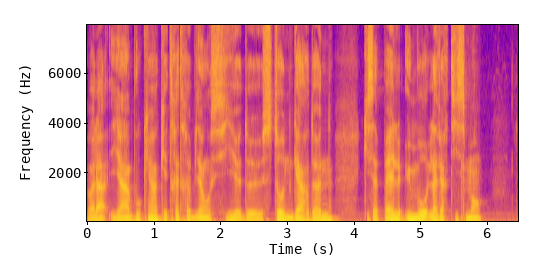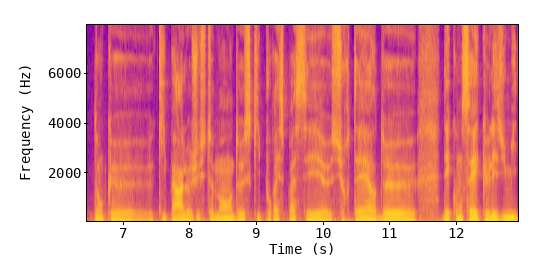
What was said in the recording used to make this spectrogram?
Voilà, il y a un bouquin qui est très très bien aussi de Stone Garden qui s'appelle Humo l'avertissement donc euh, qui parle justement de ce qui pourrait se passer euh, sur Terre, de des conseils que les humides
